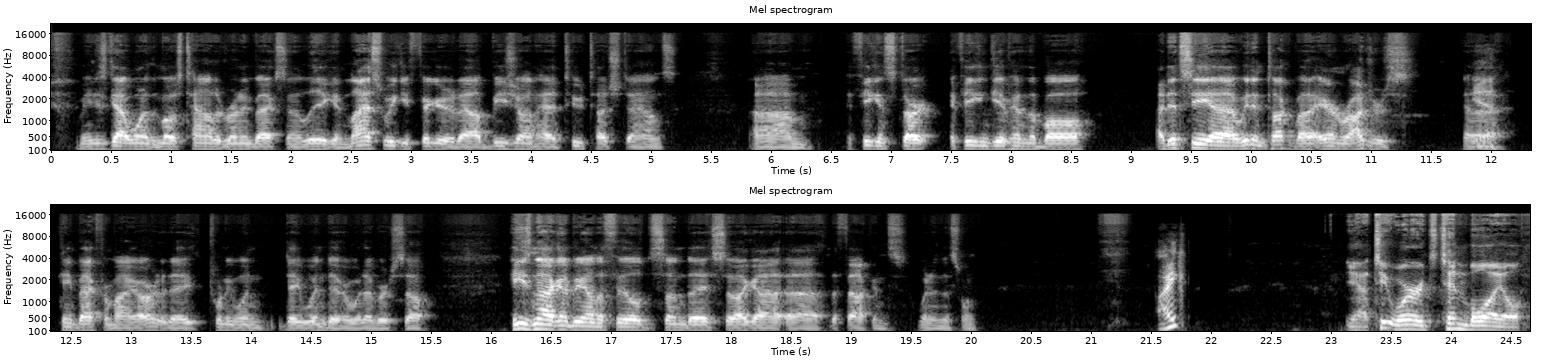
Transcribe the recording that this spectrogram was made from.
I mean, he's got one of the most talented running backs in the league. And last week he figured it out. Bijan had two touchdowns. Um, if he can start, if he can give him the ball, I did see. Uh, we didn't talk about it. Aaron Rodgers uh, Yeah. came back from IR today, 21 day window or whatever. So he's not going to be on the field Sunday. So I got uh, the Falcons winning this one. Ike. Yeah, two words Tim Boyle.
